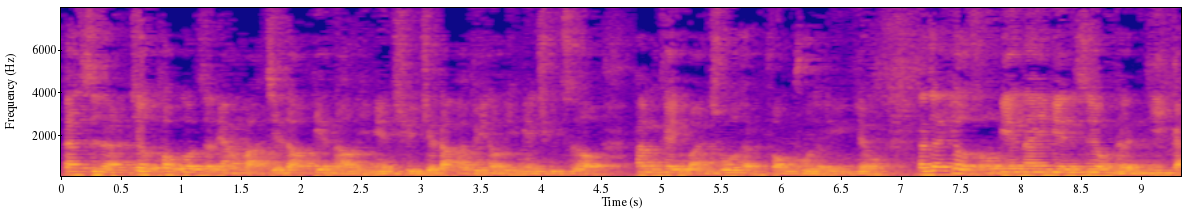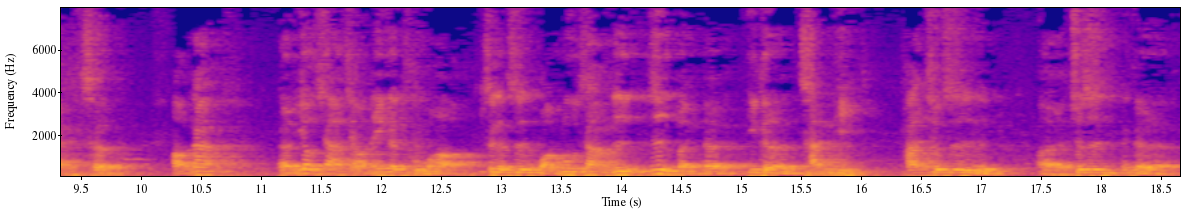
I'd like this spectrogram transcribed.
但是呢，就透过这两把接到电脑里面去，接到 Arduino 里面去之后，他们可以玩出很丰富的应用。那在右手边那一边是用人体感测，好，那呃右下角那个图哈，这个是网络上日日本的一个产品，它就是呃就是那个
